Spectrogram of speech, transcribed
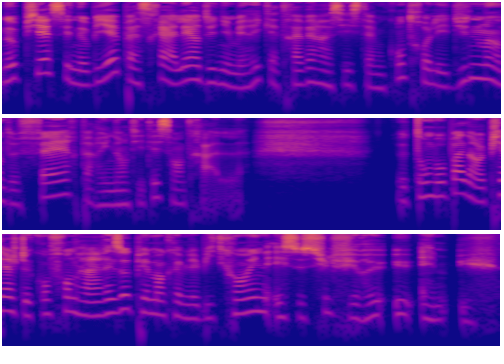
Nos pièces et nos billets passeraient à l'ère du numérique à travers un système contrôlé d'une main de fer par une entité centrale. Ne tombons pas dans le piège de confondre un réseau de paiement comme le Bitcoin et ce sulfureux UMU.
